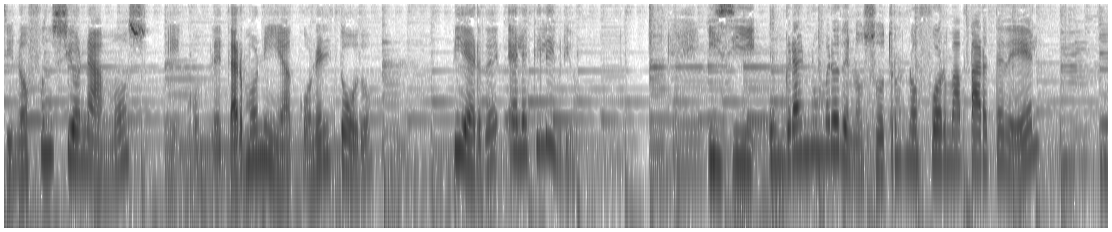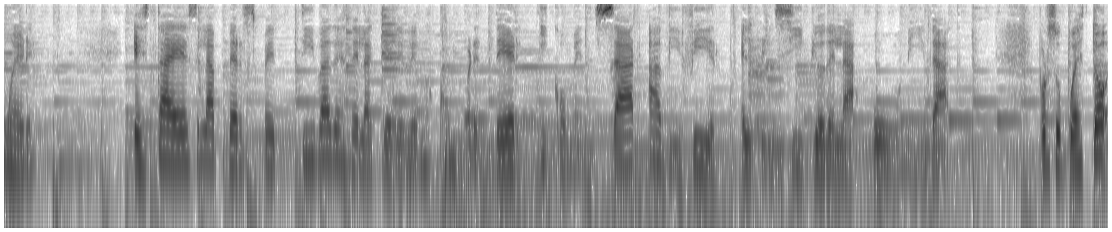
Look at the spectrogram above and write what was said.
si no funcionamos en completa armonía con el todo, pierde el equilibrio. Y si un gran número de nosotros no forma parte de él, muere. Esta es la perspectiva desde la que debemos comprender y comenzar a vivir el principio de la unidad. Por supuesto,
